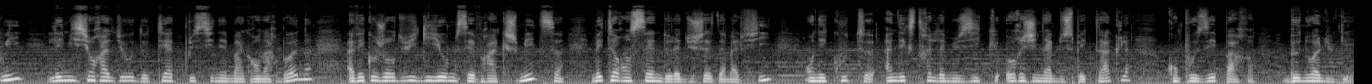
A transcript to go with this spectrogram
Oui, l'émission radio de Théâtre plus Cinéma Grand Narbonne, avec aujourd'hui Guillaume Sévrac-Schmitz, metteur en scène de La Duchesse d'Amalfi. On écoute un extrait de la musique originale du spectacle, composé par Benoît Luguet.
